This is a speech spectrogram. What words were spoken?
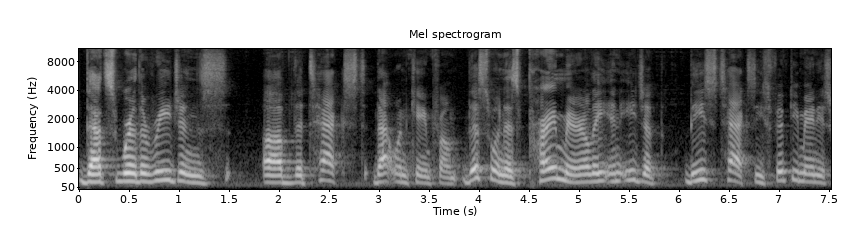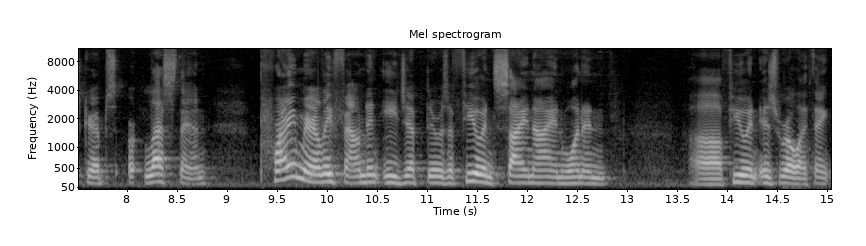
that's where the regions of the text, that one came from. This one is primarily in Egypt. These texts, these 50 manuscripts, or less than, primarily found in Egypt. There was a few in Sinai and one in uh, a few in Israel, I think.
